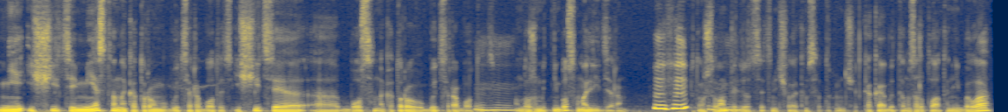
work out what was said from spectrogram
«Не ищите место, на котором вы будете работать, ищите э, босса, на которого вы будете работать». Мгм. Он должен быть не боссом, а лидером, мгм. потому что вам Мгм. придется с этим человеком сотрудничать. Какая бы там зарплата ни была,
